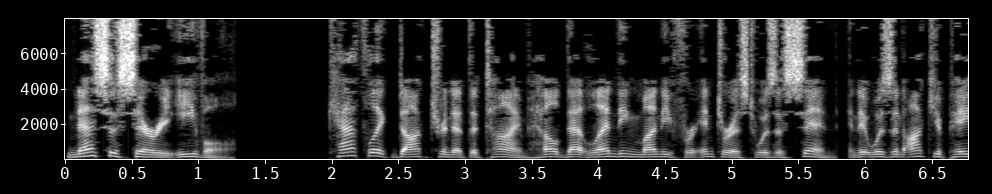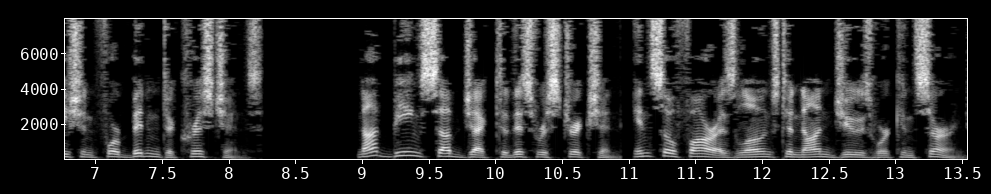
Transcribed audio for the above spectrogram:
necessary evil. Catholic doctrine at the time held that lending money for interest was a sin, and it was an occupation forbidden to Christians. Not being subject to this restriction, insofar as loans to non-Jews were concerned,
